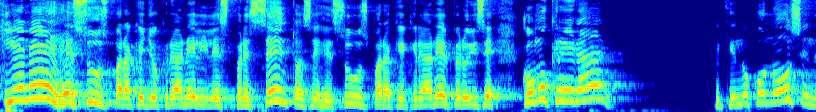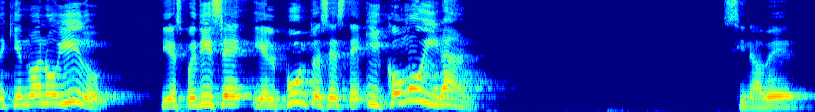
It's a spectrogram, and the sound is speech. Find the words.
¿quién es Jesús para que yo crea en Él? Y les presento a ese Jesús para que crean en Él. Pero dice, ¿cómo creerán? De quien no conocen, de quien no han oído. Y después dice, y el punto es este, ¿y cómo irán? Sin haber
